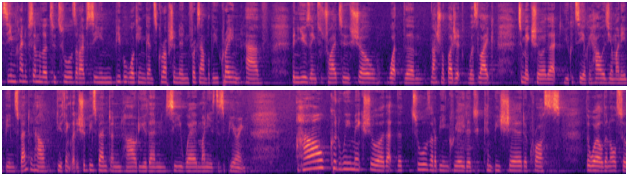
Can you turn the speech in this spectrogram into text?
seem kind of similar to tools that I've seen people working against corruption in, for example, the Ukraine have been using to try to show what the national budget was like to make sure that you could see, okay, how is your money being spent and how do you think that it should be spent and how do you then see where money is disappearing? How could we make sure that the tools that are being created can be shared across the world and also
